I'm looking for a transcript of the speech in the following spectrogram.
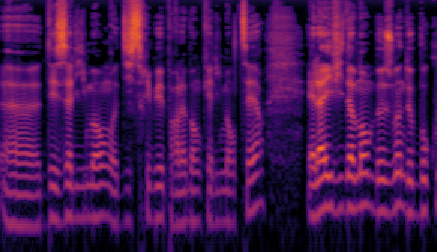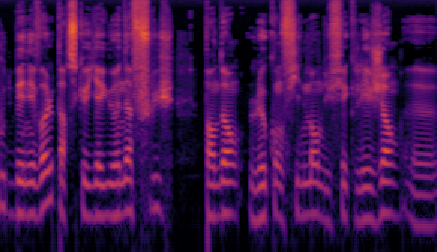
euh, des aliments distribués par la Banque alimentaire. Elle a évidemment besoin de beaucoup de bénévoles parce qu'il y a eu un afflux pendant le confinement du fait que les gens, euh,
